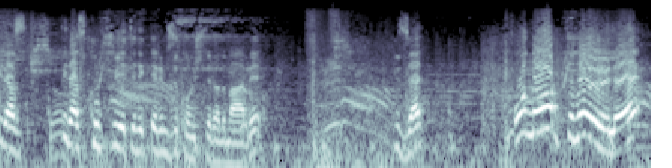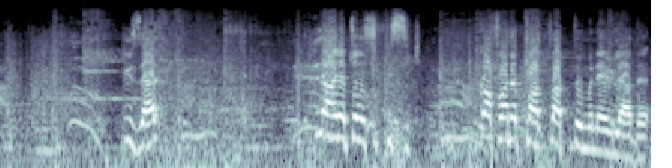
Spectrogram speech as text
Biraz biraz kung yeteneklerimizi konuşturalım abi. Güzel. O ne yaptı la öyle? Güzel. Lanet olası pislik. Kafanı patlattığımın evladı.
